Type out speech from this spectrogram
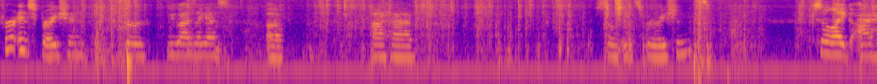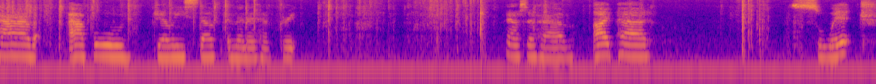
For inspiration for you guys, I guess, uh, I have some inspirations. So like I have apple jelly stuff and then I have grape. I also have iPad, Switch,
